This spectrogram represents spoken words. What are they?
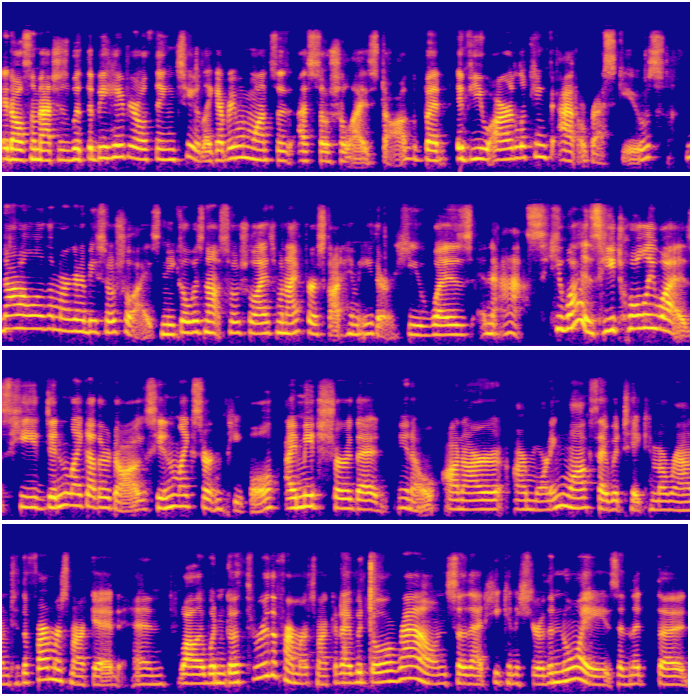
it also matches with the behavioral thing too. Like everyone wants a, a socialized dog, but if you are looking at rescues, not all of them are going to be socialized. Nico was not socialized when I first got him either. He was an ass. He was. He totally was. He didn't like other dogs. He didn't like certain people. I made sure that, you know, on our our morning walks, I would take him around to the farmers market and while I wouldn't go through the farmers market, I would go around so that he can hear the noise and the the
